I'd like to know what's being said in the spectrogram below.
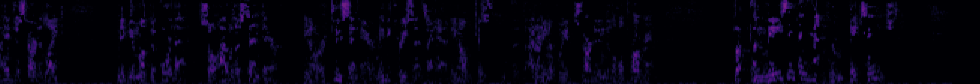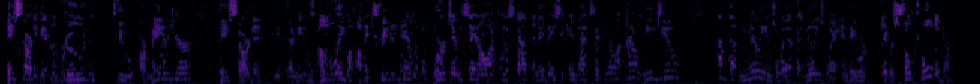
I had just started like maybe a month before that, so I was a cent heir, you know, or a two cent heir, maybe three cents I had, you know, because I don't even know if we had started into the whole program. But amazing thing happened to them. They changed. They started getting rude to our manager. They started, I mean, it was unbelievable how they treated him and the words they would say and all that kind of stuff. And they basically came back and said, you know what, I don't need you. I've got millions away. I've got millions away. And they were, they were so cool to him.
